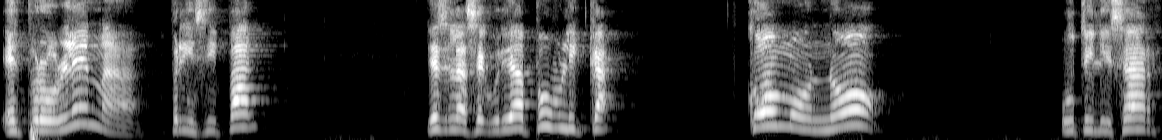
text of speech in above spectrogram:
el problema principal es la seguridad pública. ¿Cómo no utilizar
